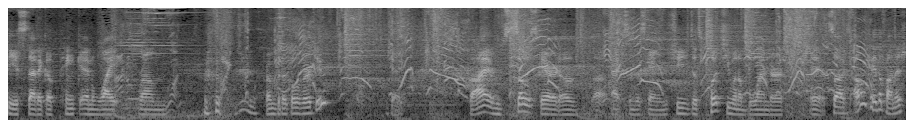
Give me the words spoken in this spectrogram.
the aesthetic of pink and white from from of Virtue. Okay. So I am so scared of uh, X in this game. She just puts you in a blender. It sucks. Oh, okay, the punish.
